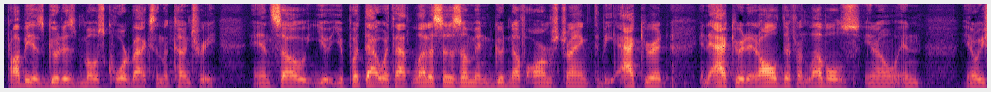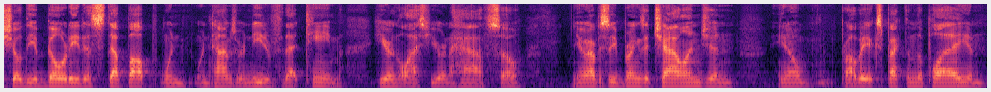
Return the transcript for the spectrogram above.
probably as good as most quarterbacks in the country. And so you, you put that with athleticism and good enough arm strength to be accurate and accurate at all different levels, you know, and you know, he showed the ability to step up when, when times were needed for that team here in the last year and a half. So, you know, obviously brings a challenge and, you know, probably expect him to play and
